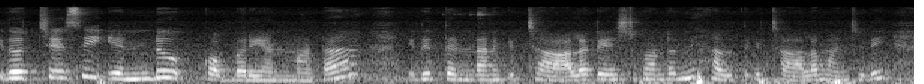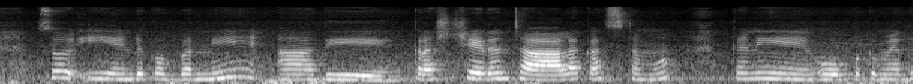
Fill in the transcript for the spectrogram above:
ఇది వచ్చేసి ఎండు కొబ్బరి అనమాట ఇది తినడానికి చాలా టేస్ట్గా ఉంటుంది హెల్త్కి చాలా మంచిది. సో ఈ ఎండు కొబ్బరిని అది క్రష్ చేయడం చాలా కష్టము కానీ ఓపిక మీద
